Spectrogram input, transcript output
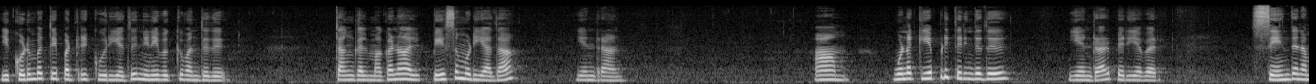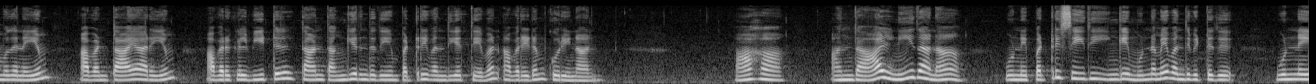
இக்குடும்பத்தை பற்றி கூறியது நினைவுக்கு வந்தது. தங்கள் மகனால் பேச முடியாதா? என்றான். ஆம் உனக்கு எப்படி தெரிந்தது? என்றார் பெரியவர். சேந்த நமுதனையும் அவன் தாயாரையும் அவர்கள் வீட்டில் தான் தங்கியிருந்ததையும் பற்றி வந்தியத்தேவன் அவரிடம் கூறினான். ஆஹா அந்த ஆள் நீதானா? உன்னை பற்றி செய்தி இங்கே முன்னமே வந்துவிட்டது. உன்னை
